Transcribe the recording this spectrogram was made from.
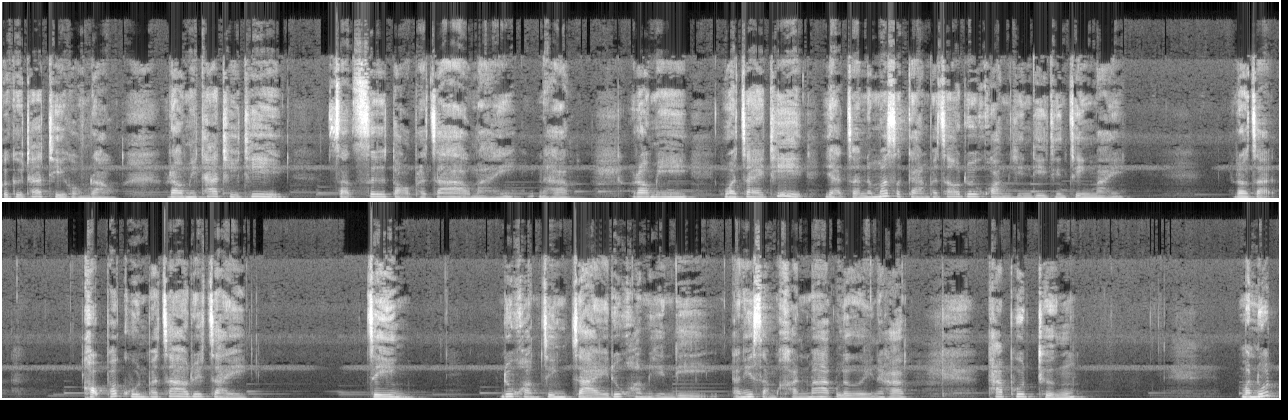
ก็คือท่าทีของเรา เรามีท่าทีที่สัตย์ซื่อต่อพระเจ้าไหมนะคะเรามีหัวใจที่อยากจะนมัสการพระเจ้าด้วยความยินดีจริงๆไหม เราจะขอบพระคุณพระเจ้าด้วยใจจริง ด้วยความจริงใจด้วยความยินดี อันนี้สำคัญมากเลยนะคะ ถ้าพูดถึง มนุษย์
